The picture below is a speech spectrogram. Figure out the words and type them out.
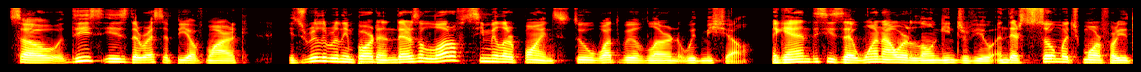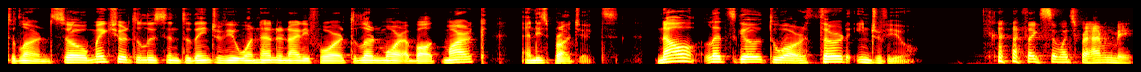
So this is the recipe of Marc. It's really, really important. There's a lot of similar points to what we've learned with Michelle. Again, this is a one hour long interview, and there's so much more for you to learn. So make sure to listen to the interview 194 to learn more about Marc and his projects. Now, let's go to our third interview. Thanks so much for having me.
